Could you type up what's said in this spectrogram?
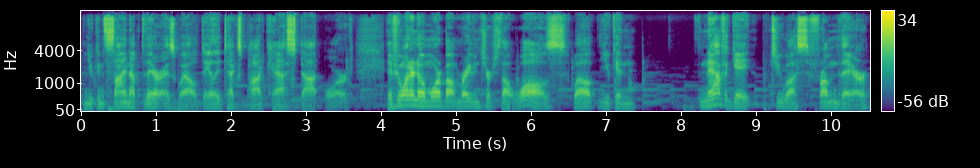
And You can sign up there as well, dailytextpodcast.org. If you want to know more about Moravian Church Without Walls, well, you can navigate to us from there,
